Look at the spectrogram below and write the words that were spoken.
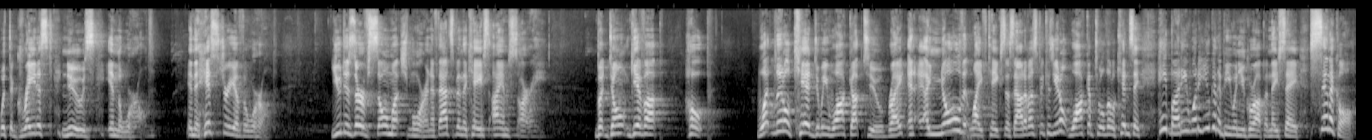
with the greatest news in the world, in the history of the world. You deserve so much more. And if that's been the case, I am sorry. But don't give up hope. What little kid do we walk up to, right? And I know that life takes this out of us because you don't walk up to a little kid and say, Hey, buddy, what are you going to be when you grow up? And they say, Cynical.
